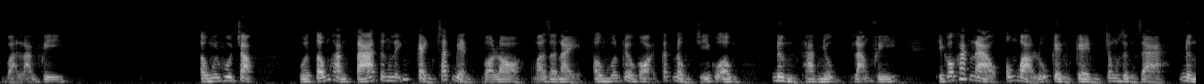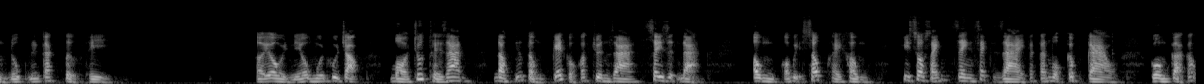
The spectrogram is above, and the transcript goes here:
và lãng phí. Ông Nguyễn Phú Trọng vừa tống hàng tá tướng lĩnh cảnh sát biển vào lò mà giờ này ông vẫn kêu gọi các đồng chí của ông đừng tham nhũng, lãng phí, thì có khác nào ông bảo lũ kền kền trong rừng già đừng đụng đến các tử thi. Hỡi ôi nếu ông Nguyễn Phú Trọng bỏ chút thời gian đọc những tổng kết của các chuyên gia xây dựng đảng, ông có bị sốc hay không khi so sánh danh sách dài các cán bộ cấp cao gồm cả các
